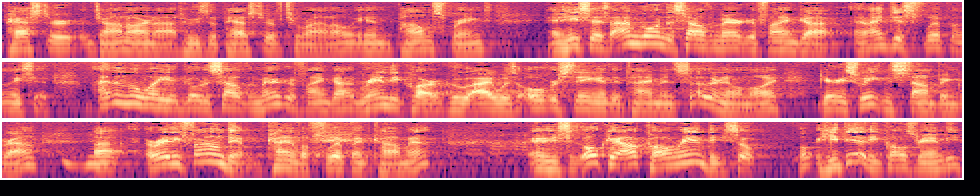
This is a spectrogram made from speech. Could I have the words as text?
pastor, John Arnott, who's the pastor of Toronto in Palm Springs, and he says, I'm going to South America to find God. And I just flippantly said, I don't know why you'd go to South America to find God. Randy Clark, who I was overseeing at the time in Southern Illinois, Gary Sweeten's stomping ground, mm-hmm. uh, already found him. Kind of a flippant comment. And he says, okay, I'll call Randy. So well, he did. He calls Randy.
